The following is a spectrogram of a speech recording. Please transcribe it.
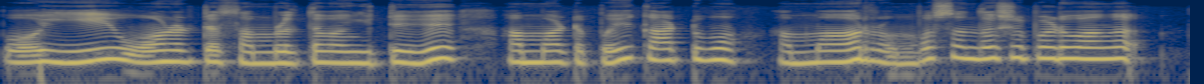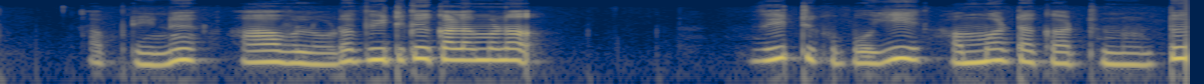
போய் ஓனர்கிட்ட சம்பளத்தை வாங்கிட்டு அம்மாட்ட போய் காட்டுவோம். அம்மா ரொம்ப சந்தோஷப்படுவாங்க. அப்படின்னு அவளோட வீட்டுக்கு கிளம்புனான். வீட்டுக்கு போய் அம்மாட்ட காட்டணுன்ட்டு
